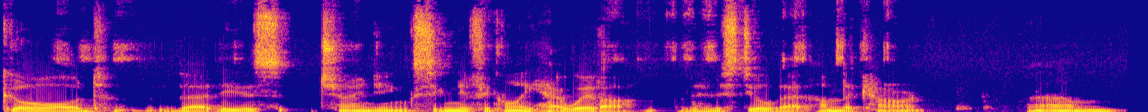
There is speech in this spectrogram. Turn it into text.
God that is changing significantly. However, there is still that undercurrent. Um,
